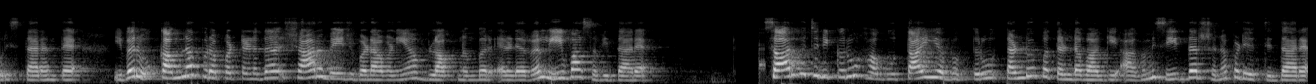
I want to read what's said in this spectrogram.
ಉರಿಸ್ತಾರಂತೆ ಇವರು ಕಮಲಾಪುರ ಪಟ್ಟಣದ ಶಾರಬೇಜ್ ಬಡಾವಣೆಯ ಬ್ಲಾಕ್ ನಂಬರ್ ಎರಡರಲ್ಲಿ ವಾಸವಿದ್ದಾರೆ. ಸಾರ್ವಜನಿಕರು ಹಾಗೂ ತಾಯಿಯ ಭಕ್ತರು ತಂಡೋಪತಂಡವಾಗಿ ಆಗಮಿಸಿ ದರ್ಶನ ಪಡೆಯುತ್ತಿದ್ದಾರೆ.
